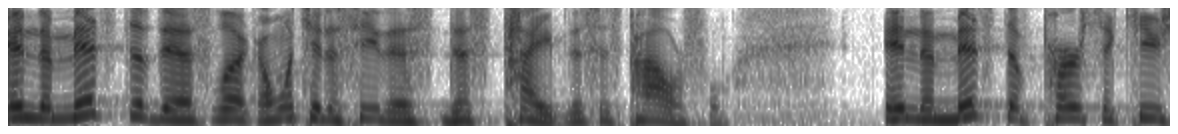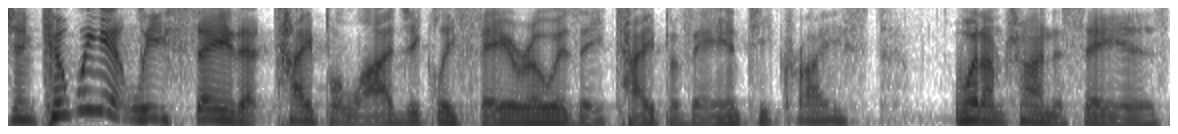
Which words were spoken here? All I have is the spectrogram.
In the midst of this, look, I want you to see this, this type. This is powerful. in the midst of persecution, could we at least say that typologically Pharaoh is a type of Antichrist? What I'm trying to say is,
